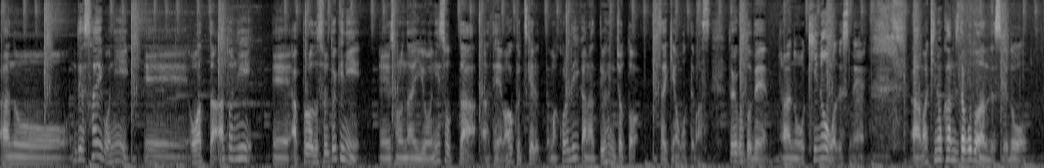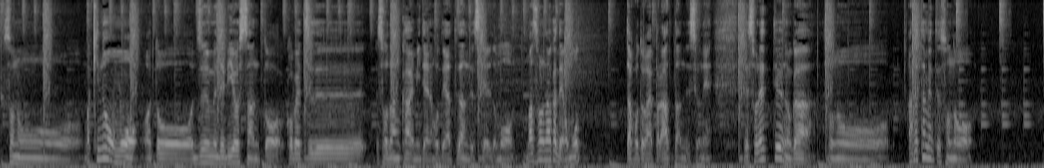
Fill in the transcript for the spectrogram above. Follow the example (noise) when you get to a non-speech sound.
あのー、で最後に、えー、終わった後に、えー、アップロードするときに、えその内容に沿ったテーマをくっつけるって、まあ、これでいいかなっていうふうにちょっと最近思ってます。ということで、あの昨日はですねあ、まあ、昨日感じたことなんですけどその、まあ、昨日もあと Zoom で美容師さんと個別相談会みたいなことやってたんですけれども、まあ、その中で思ったことがやっぱりあったんですよね。でそれっていうのがその改めてその、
